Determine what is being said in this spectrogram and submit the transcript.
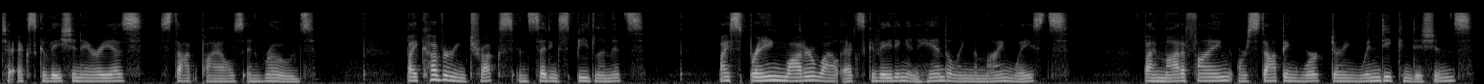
to excavation areas, stockpiles, and roads. By covering trucks and setting speed limits, by spraying water while excavating and handling the mine wastes, by modifying or stopping work during windy conditions,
